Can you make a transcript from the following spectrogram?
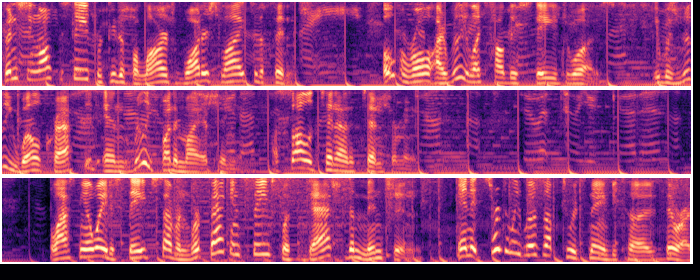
Finishing off the stage, we're greeted with a large water slide to the finish. Overall, I really liked how this stage was. It was really well crafted and really fun in my opinion. A solid 10 out of 10 for me. Blasting away to stage 7, we're back in space with Dash Dimension. And it certainly lives up to its name because there are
